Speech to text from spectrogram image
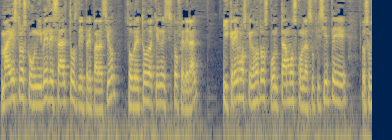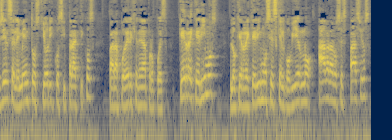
Maestros con niveles altos de preparación, sobre todo aquí en el Instituto Federal, y creemos que nosotros contamos con la suficiente, los suficientes elementos teóricos y prácticos para poder generar propuestas. ¿Qué requerimos? Lo que requerimos es que el gobierno abra los espacios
